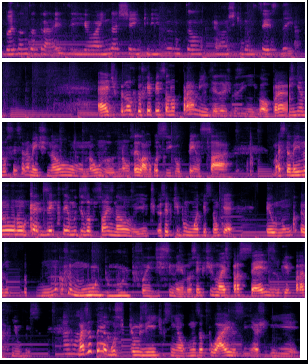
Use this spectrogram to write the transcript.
dois anos atrás e eu ainda achei incrível, então eu acho que deve ser esse daí. É, tipo, não, porque eu fiquei pensando pra mim, entendeu? Tipo assim, igual, pra mim, eu não sinceramente, não, não, não sei lá, não consigo pensar. Mas também não, não quer dizer que tenha muitas opções, não. E eu, tipo, eu sempre tive uma questão que é, eu nunca, eu, eu nunca fui muito, muito fã de cinema. Eu sempre tive mais para séries do que para filmes. Uhum. Mas eu tenho alguns filmes e, tipo assim, alguns atuais, assim, acho que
